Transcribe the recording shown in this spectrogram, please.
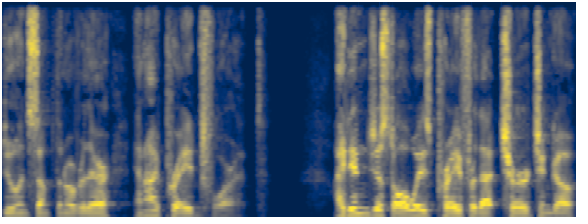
doing something over there, and I prayed for it. I didn't just always pray for that church and go,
